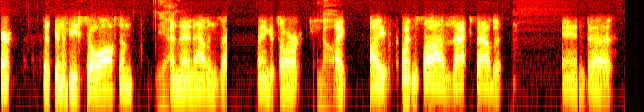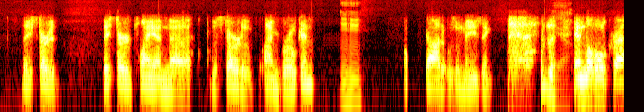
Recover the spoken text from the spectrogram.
there is going to be so awesome. yeah. And then having Zakk playing guitar. no. I- I went and saw Zakk Sabbath, and uh, they started they started playing uh, the start of "I'm Broken." Mm-hmm. Oh my God, it was amazing. Yeah. and the whole crowd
